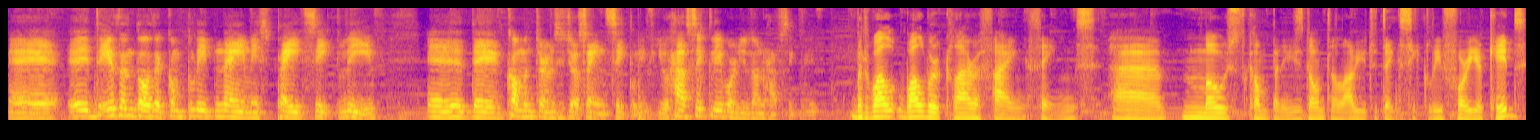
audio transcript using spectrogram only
Uh, it, even though the complete name is paid sick leave, uh, the common terms is just saying sick leave. You have sick leave or you don't have sick leave. But while while we're clarifying things, uh, most companies don't allow you to take sick leave for your kids.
